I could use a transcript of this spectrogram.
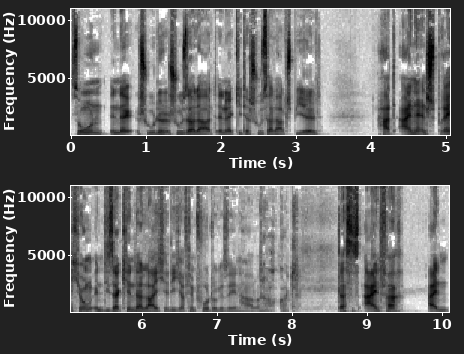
Sohn in der Schule Schuhsalat, in der Kita Schuhsalat spielt, hat eine Entsprechung in dieser Kinderleiche, die ich auf dem Foto gesehen habe. Oh Gott. Das ist einfach ein.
